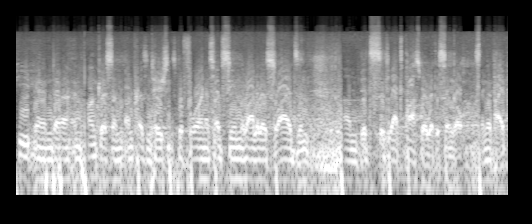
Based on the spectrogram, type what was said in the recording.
Pete and uh, and Punkus on, on presentations before, and I've, I've seen a lot of those slides, and um, it's yeah, it's possible with a single single pipe.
